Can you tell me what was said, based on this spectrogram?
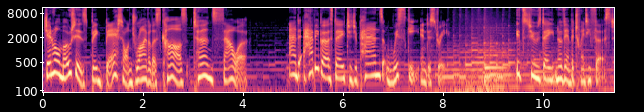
General Motors' big bet on driverless cars turns sour. And happy birthday to Japan's whiskey industry. It's Tuesday, November 21st.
